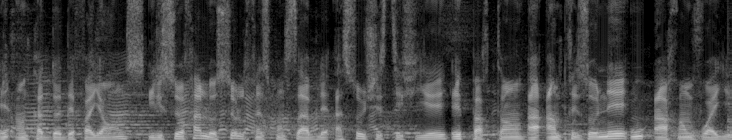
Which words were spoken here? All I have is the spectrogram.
et en cas de défaillance, il sera le seul responsable à se justifier et partant à emprisonner ou à renvoyer.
